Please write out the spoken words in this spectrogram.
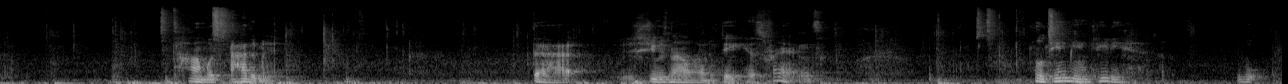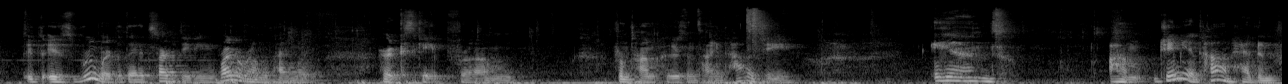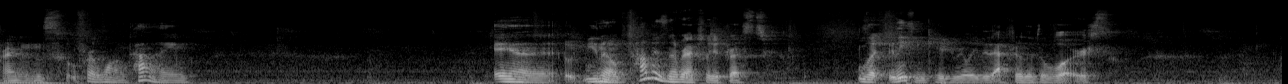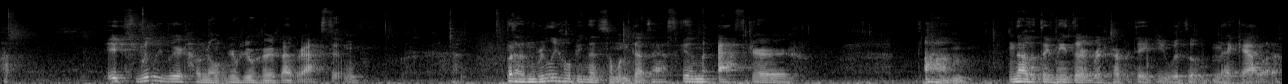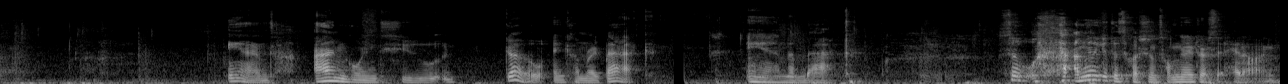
Tom was adamant that she was not allowed to date his friends. Well, Jamie and Katie, it is rumored that they had started dating right around the time of her escape from from Tom Cruise and Scientology. And um, Jamie and Tom had been friends for a long time. And, you know, Tom has never actually addressed like anything Katie related after the divorce. It's really weird how no interviewer has ever asked him. But I'm really hoping that someone does ask him after, um, now that they've made their red carpet debut with the Met Gala. And I'm going to go and come right back. And I'm back. So I'm to get this question, so I'm to address it head on.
